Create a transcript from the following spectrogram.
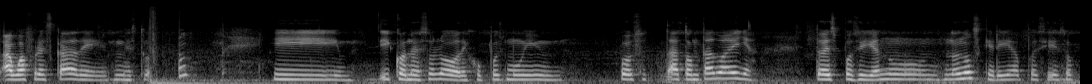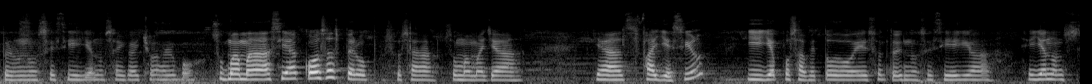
agua fresca de menstruación. Y y con eso lo dejó pues muy pues atontado a ella. Entonces pues ella no, no nos quería pues y eso, pero no sé si ella nos haya hecho algo. Su mamá hacía cosas, pero pues o sea, su mamá ya, ya falleció y ella pues sabe todo eso, entonces no sé si ella, ella nos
